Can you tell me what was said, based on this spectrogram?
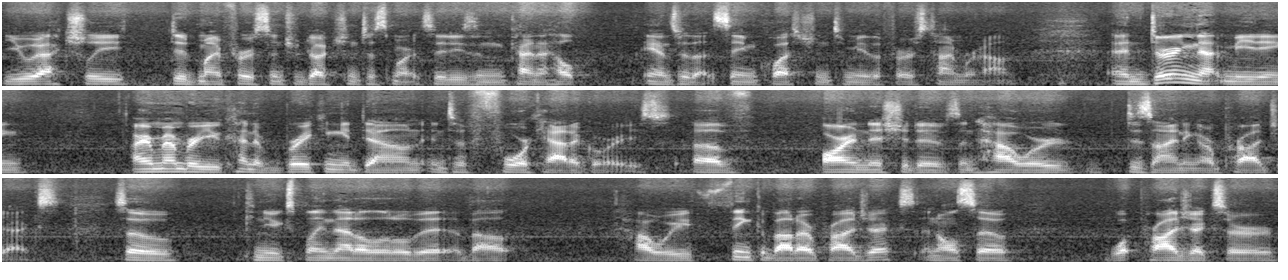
you actually did my first introduction to smart cities and kind of helped answer that same question to me the first time around. And during that meeting, I remember you kind of breaking it down into four categories of our initiatives and how we're designing our projects. So, can you explain that a little bit about how we think about our projects and also what projects are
